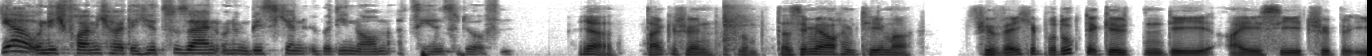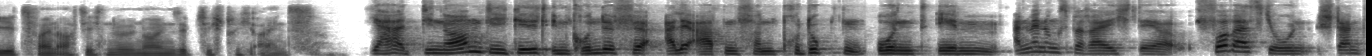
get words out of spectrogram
Ja, und ich freue mich heute hier zu sein und ein bisschen über die Norm erzählen zu dürfen. Ja, danke schön, Klump. Da sind wir auch im Thema. Für welche Produkte gelten die IEC IEEE 82079-1? Ja, die Norm, die gilt im Grunde für alle Arten von Produkten. Und im Anwendungsbereich der Vorversion stand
